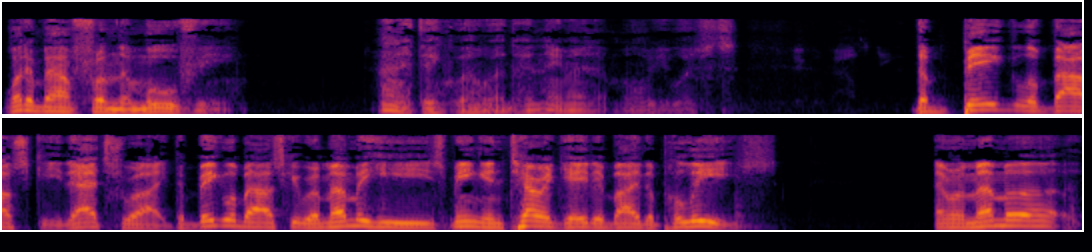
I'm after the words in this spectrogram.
what about from the movie? I think well, what the name of that movie was. The Big Lebowski. That's right. The Big Lebowski. Remember, he's being interrogated by the police. And remember,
